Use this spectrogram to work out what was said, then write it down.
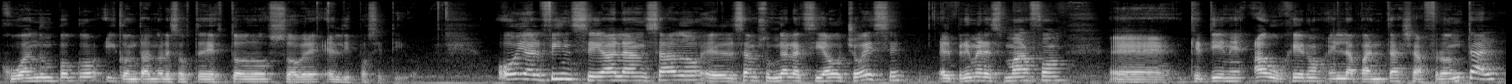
jugando un poco y contándoles a ustedes todo sobre el dispositivo. Hoy al fin se ha lanzado el Samsung Galaxy A8S, el primer smartphone eh, que tiene agujero en la pantalla frontal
